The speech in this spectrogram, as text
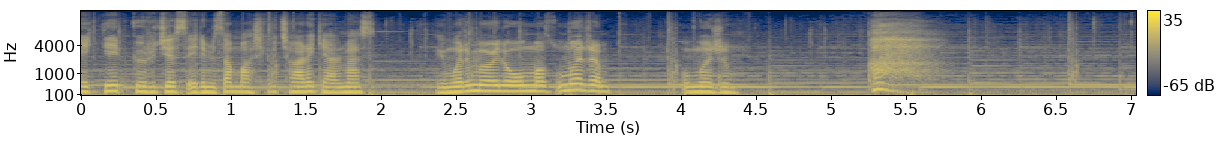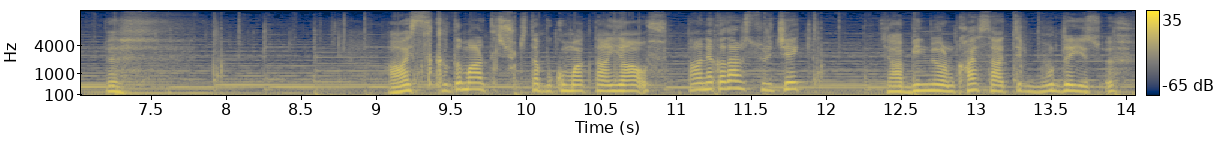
Bekleyip göreceğiz. Elimizden başka bir çare gelmez. Umarım öyle olmaz. Umarım. Umarım. Ay sıkıldım artık şu kitap okumaktan ya. Üf, daha ne kadar sürecek? Ya bilmiyorum kaç saattir buradayız. Üf.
